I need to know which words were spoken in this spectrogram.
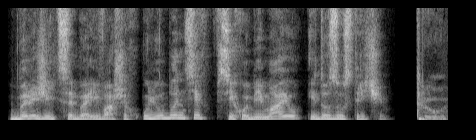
Бережіть себе і ваших улюбленців. Всіх обіймаю і до зустрічі! Тру,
